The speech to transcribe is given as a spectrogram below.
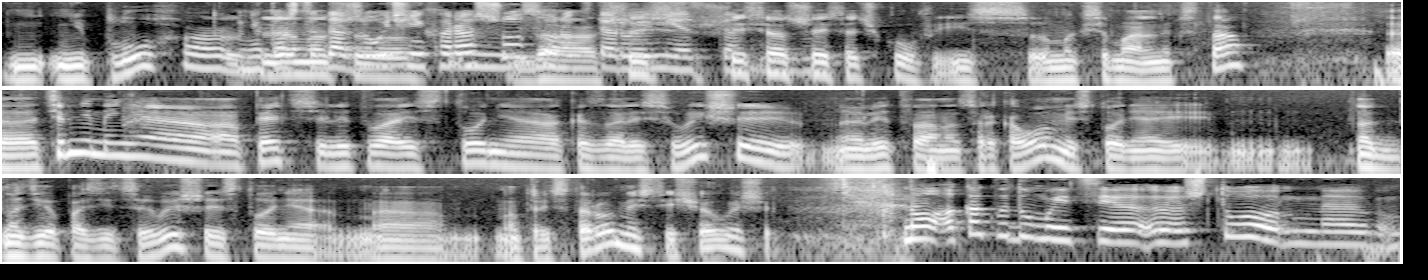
неплохо. Мне кажется, нашего, даже очень хорошо, 42 да, 6, место. 66 очков из максимальных 100. Э, тем не менее, опять Литва и Эстония оказались выше. Литва на 40-м, Эстония на, две позиции выше, Эстония на, на 32-м месте еще выше. Ну, а как вы думаете, э, что э,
